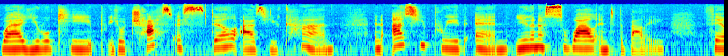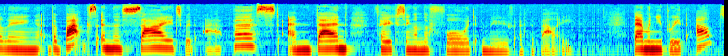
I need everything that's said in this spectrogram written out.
where you will keep your chest as still as you can. And as you breathe in, you're going to swell into the belly, feeling the backs and the sides with air first, and then focusing on the forward move of the belly. Then, when you breathe out,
